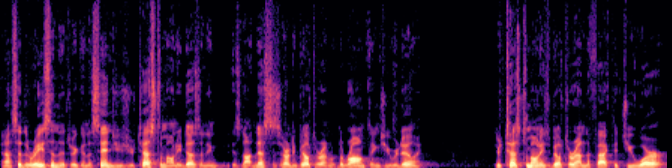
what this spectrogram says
And I said, the reason that they're going to send you is your testimony doesn't, is not necessarily built around the wrong things you were doing. Your testimony is built around the fact that you were,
